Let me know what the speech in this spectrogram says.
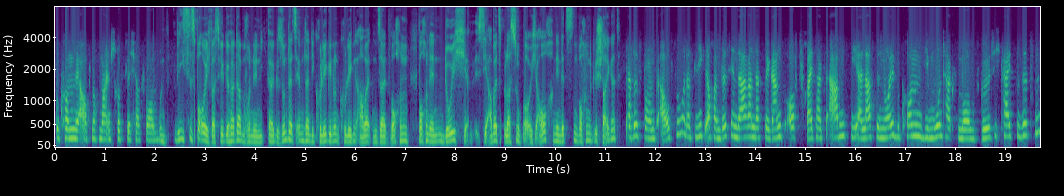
bekommen wir auch nochmal in schriftlicher Form. Und wie ist es bei euch, was wir gehört haben von den äh, Gesundheitsämtern? Die Kolleginnen und Kollegen arbeiten seit Wochen, Wochenenden durch. Ist die Arbeitsbelastung bei euch auch in den letzten Wochen gesteigert? Das ist bei uns auch so. Das liegt auch ein bisschen daran, dass wir ganz oft freitagsabends die Erlasse neu bekommen, die montags morgens Gültigkeit besitzen.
